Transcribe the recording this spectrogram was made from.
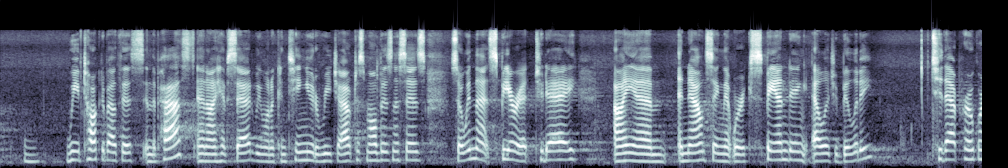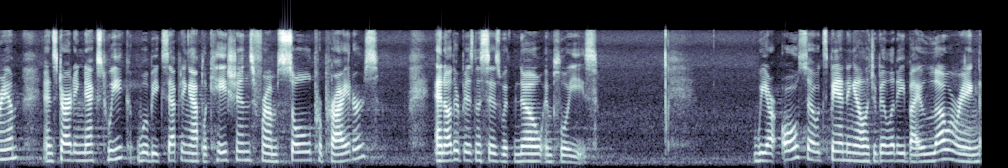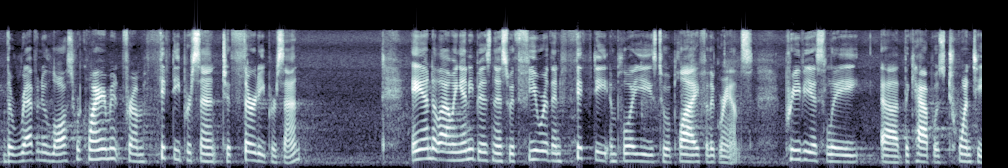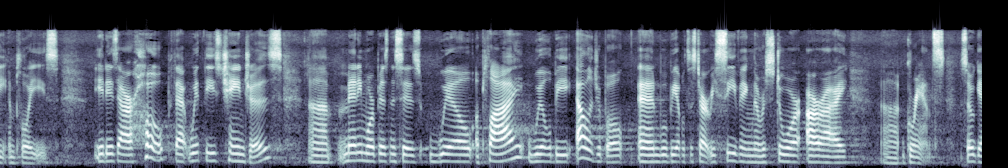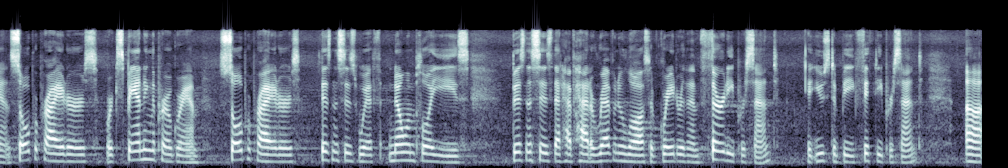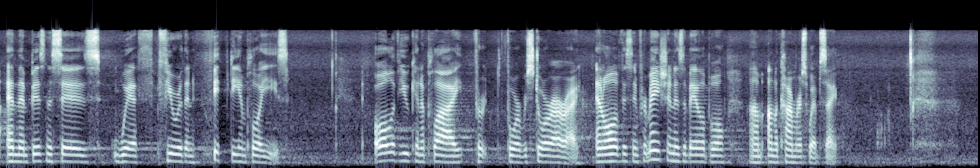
We've talked about this in the past, and I have said we want to continue to reach out to small businesses. So in that spirit, today, I am announcing that we're expanding eligibility to that program, and starting next week, we'll be accepting applications from sole proprietors and other businesses with no employees. We are also expanding eligibility by lowering the revenue loss requirement from 50% to 30%, and allowing any business with fewer than 50 employees to apply for the grants. Previously, uh, the cap was 20 employees. It is our hope that with these changes, uh, many more businesses will apply, will be eligible, and will be able to start receiving the Restore RI uh, grants. So again, sole proprietors, we're expanding the program, sole proprietors, businesses with no employees, businesses that have had a revenue loss of greater than 30%, it used to be 50%, uh, and then businesses with fewer than 50 employees all of you can apply for, for Restore RI. And all of this information is available um, on the Commerce website.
